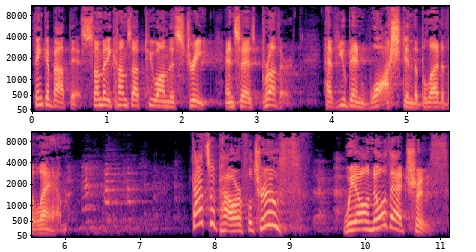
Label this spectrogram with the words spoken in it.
Think about this. Somebody comes up to you on the street and says, Brother, have you been washed in the blood of the Lamb? That's a powerful truth. We all know that truth.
